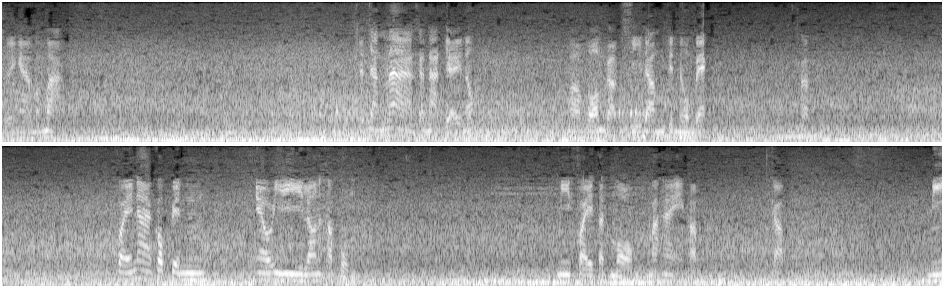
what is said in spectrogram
สวยงามมากๆ กระจังหน้าขนาดใหญ่เนาะมาพร้อมกับสีดำเป็นโนแบ็กครับ ไฟหน้าก็เป็น LED แล้วนะครับผม มีไฟตัดหมอกมาให้ครับ กับ มี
